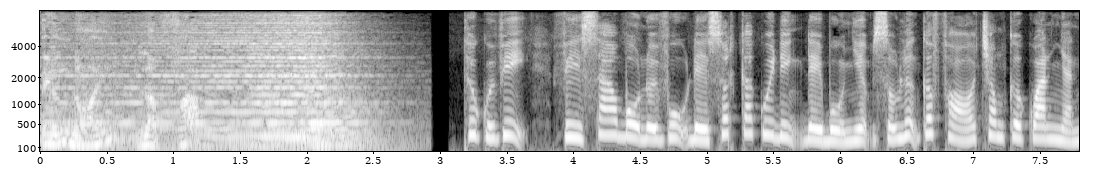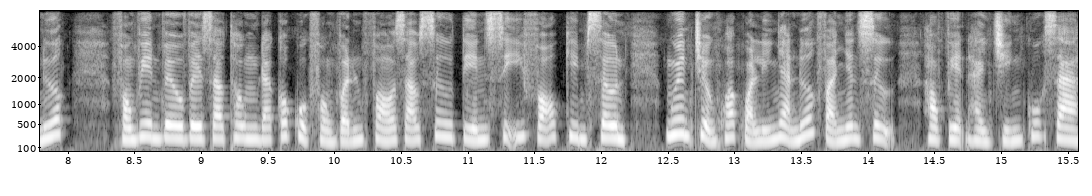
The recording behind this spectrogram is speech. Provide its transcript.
Tiếng nói lập pháp quý vị, vì sao Bộ Nội vụ đề xuất các quy định để bổ nhiệm số lượng cấp phó trong cơ quan nhà nước? Phóng viên VOV Giao thông đã có cuộc phỏng vấn Phó Giáo sư Tiến sĩ Võ Kim Sơn, Nguyên trưởng khoa Quản lý Nhà nước và Nhân sự, Học viện Hành chính Quốc gia.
